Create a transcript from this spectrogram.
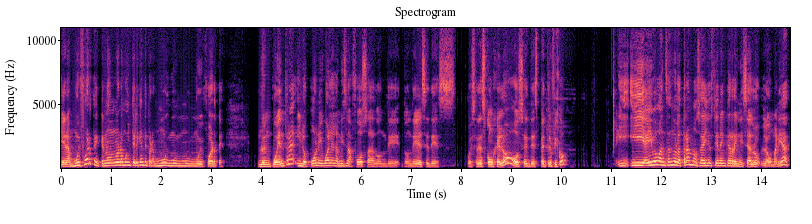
que era muy fuerte, que no, no era muy inteligente, pero muy, muy, muy, muy fuerte. Lo encuentra y lo pone igual en la misma fosa donde, donde él se, des, pues se descongeló o se despetrificó. Y, ahí va avanzando la trama, o sea, ellos tienen que reiniciar la humanidad.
